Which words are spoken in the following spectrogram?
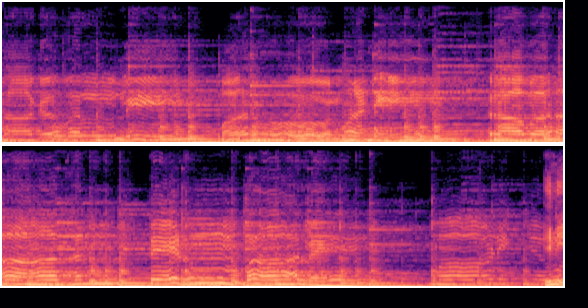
നാഗവല്ലി മനോന്മണി രാമനാഥൻ ഇനി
